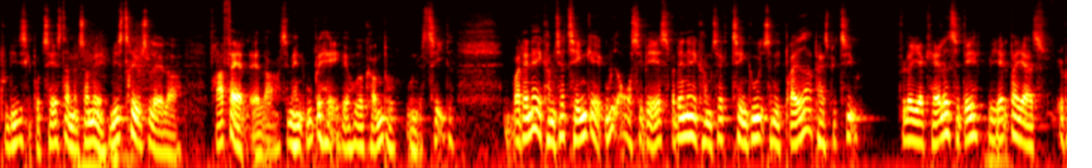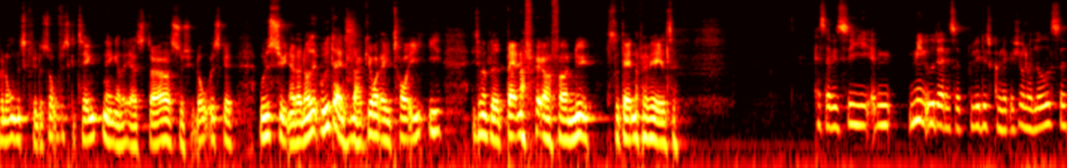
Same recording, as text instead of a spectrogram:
politiske protester, men så med mistrivsel eller frafald, eller simpelthen ubehag ved overhovedet at komme på universitetet. Hvordan er I kommet til at tænke ud over CBS? Hvordan er I kommet til at tænke ud sådan et bredere perspektiv? Føler I er kaldet til det ved hjælp af jeres økonomisk-filosofiske tænkning, eller jeres større sociologiske udsyn? Er der noget i uddannelsen, der har gjort, at I tror, I, I ligesom er blevet bannerfører for en ny studenterbevægelse? Altså jeg vil sige, at min uddannelse politisk kommunikation og ledelse,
